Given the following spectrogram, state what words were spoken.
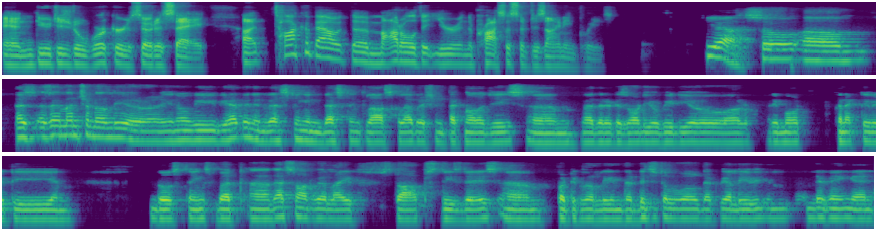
and new digital workers, so to say. Uh, talk about the model that you're in the process of designing, please. Yeah. So um, as, as I mentioned earlier, uh, you know, we, we have been investing in best-in-class collaboration technologies, um, whether it is audio, video, or remote connectivity and those things. But uh, that's not where life stops these days, um, particularly in the digital world that we are living. living and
